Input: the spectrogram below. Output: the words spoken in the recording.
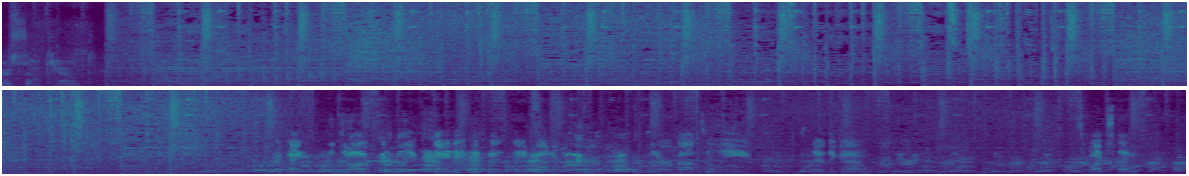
They're so cute. Okay, the dogs are really excited because they've got a crew that are about to leave. There they go. Let's watch them.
